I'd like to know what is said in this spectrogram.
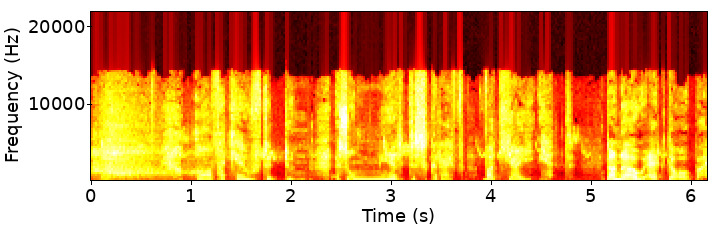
Al wat jy hoef te doen is om neer te skryf wat jy eet. Dan hou ek daarby.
